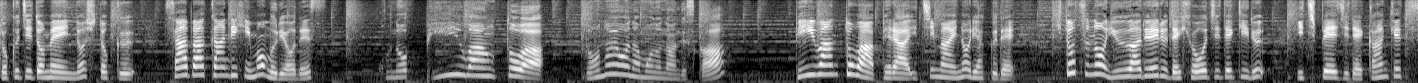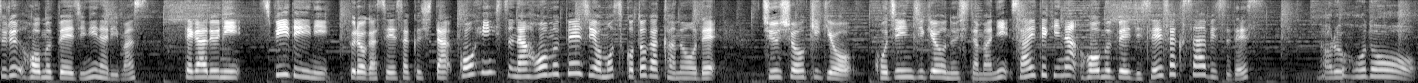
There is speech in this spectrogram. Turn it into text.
独自ドメインの取得、サーバー管理費も無料です。この P1 とはどのようなものなんですか？P1 とはペラ1枚の略で一つの URL で表示できる1ページで完結するホームページになります手軽にスピーディーにプロが制作した高品質なホームページを持つことが可能で中小企業個人事業主様に最適なホームページ制作サービスです。なるほど。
